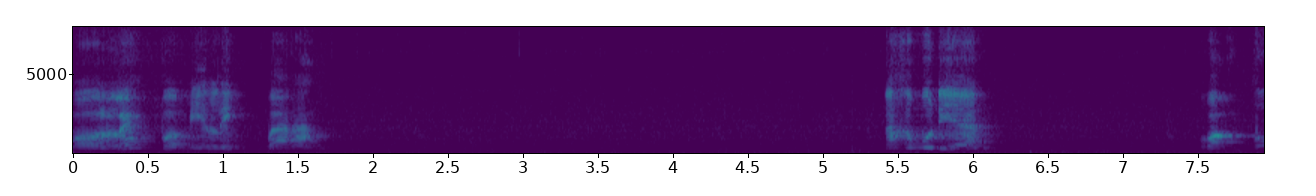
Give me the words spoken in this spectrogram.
oleh pemilik barang. Nah kemudian waktu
